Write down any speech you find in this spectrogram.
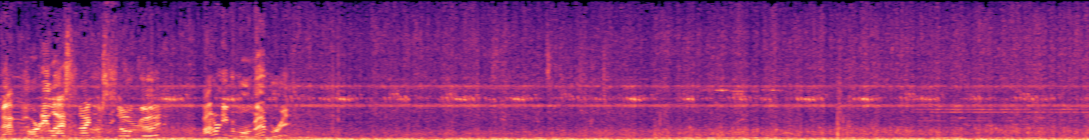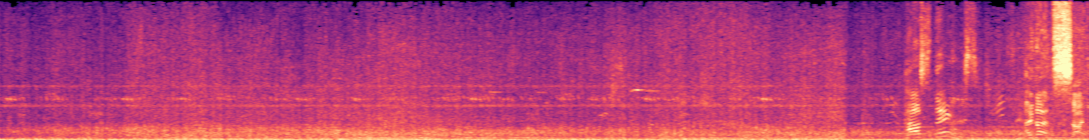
That party last night was so good, I don't even remember it. How's things? I got such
